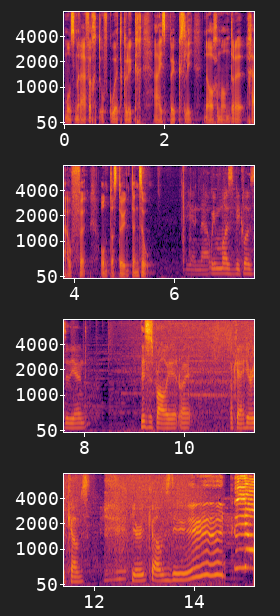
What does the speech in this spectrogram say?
muss man einfach auf gut Glück ein Böckchen nach dem anderen kaufen und das tönt dann so. Now. We must be close to the end. This is probably it, right? Okay, here it comes. Here it comes, dude. No!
